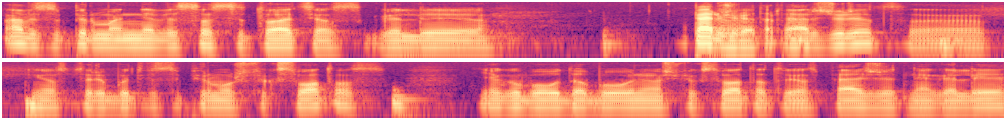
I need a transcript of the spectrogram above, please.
Na visų pirma, ne visas situacijas gali peržiūrėti. Peržiūrėti, jos turi būti visų pirma užfiksuotos. Jeigu bauda buvo neužfiksuota, tu jos peržiūrėti negali.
